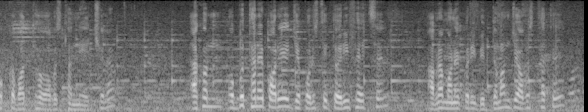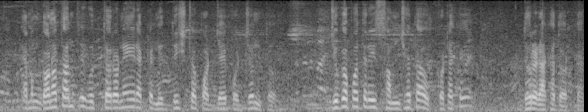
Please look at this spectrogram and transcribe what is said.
ঐক্যবদ্ধ অবস্থান নিয়েছিলাম। এখন অভ্যুত্থানের পরে যে পরিস্থিতি তৈরি হয়েছে, আমরা মনে করি বিদ্যমান যে অবস্থাতে এবং গণতান্ত্রিক উত্তরণের একটা নির্দিষ্ট পর্যায় পর্যন্ত যুগপথের এই সমঝোতা ঐক্যটাকে ধরে রাখা দরকার।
